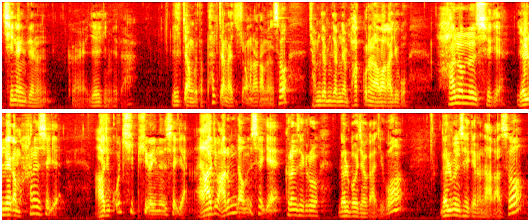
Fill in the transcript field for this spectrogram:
진행되는 그 얘기입니다. 1장부터 8장까지 쭉 나가면서 점점 점점 밖으로 나와가지고 한없는 세계, 열매가 많은 세계, 아주 꽃이 피어 있는 세계, 아주 아름다운 세계, 그런 세계로 넓어져 가지고 넓은 세계로 나가서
